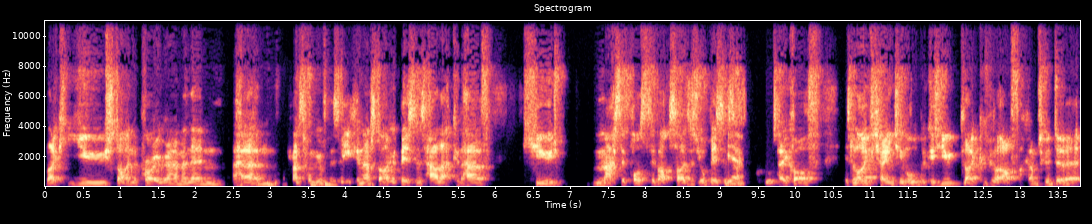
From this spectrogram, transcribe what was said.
like you starting the program and then um, transforming your physique and now starting a business, how that could have huge, massive positive upsides as your business Yeah. will take off. It's life changing, all because you like, like, oh fuck, I'm just going to do it,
